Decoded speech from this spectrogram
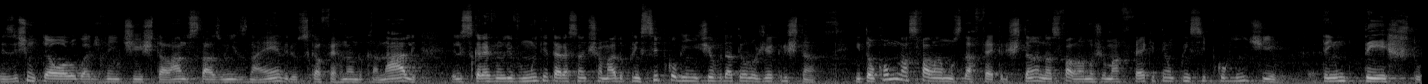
Existe um teólogo adventista lá nos Estados Unidos, na Andrews, que é o Fernando Canali. Ele escreve um livro muito interessante chamado Princípio Cognitivo da Teologia Cristã. Então, como nós falamos da fé cristã, nós falamos de uma fé que tem um princípio cognitivo, tem um texto,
